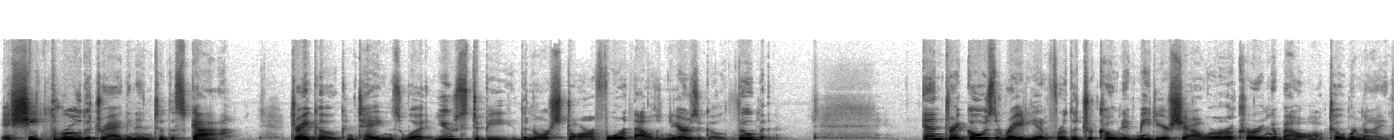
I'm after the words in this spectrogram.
and she threw the dragon into the sky. Draco contains what used to be the North Star 4,000 years ago, Thuban and Draco is the radiant for the Draconid meteor shower occurring about October 9th.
